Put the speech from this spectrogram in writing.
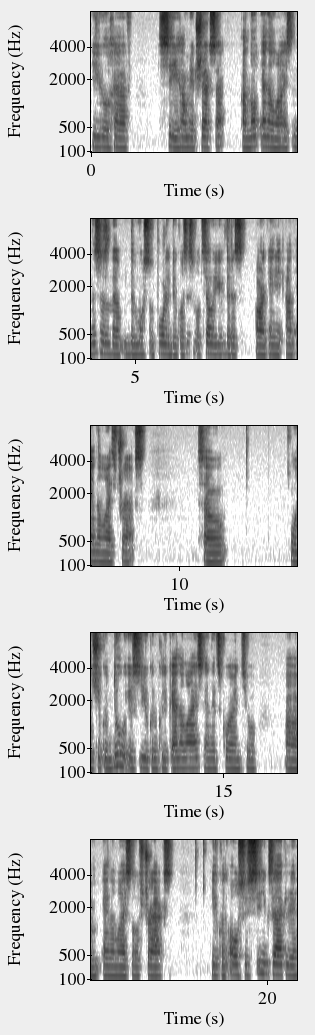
You will have see how many tracks are, are not analyzed and this is the the most important because this will tell you if there is aren't any unanalyzed tracks. So what you can do is you can click analyze and it's going to um, analyze those tracks. You can also see exactly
